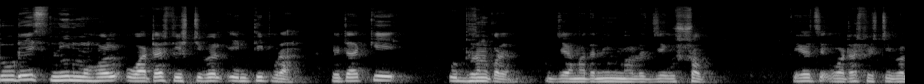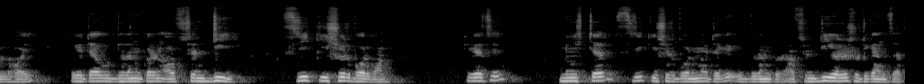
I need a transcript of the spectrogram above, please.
two days Neermahal water festival in Tripura এটা কি উদ্বোধন করেন? যে আমাদের নীলমহলের যে উৎসব, ঠিক আছে ওয়াটার ফেস্টিভ্যাল হয়, তো এটা উদ্বোধন করেন অপশন ডি শ্রী কিশোর বর্মন, ঠিক আছে? মিনিস্টার শ্রী কিশোর বর্মা এটাকে উদ্বোধন করেন। অপশন ডি হলো সঠিক answer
